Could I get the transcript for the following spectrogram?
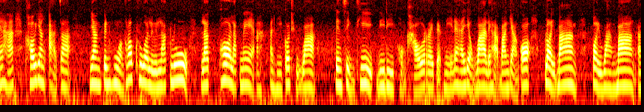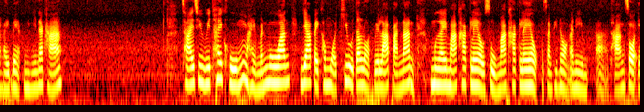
นะคะเขายังอาจจะยังเป็นห่วงครอบครัวหรือรักลูก รักพ่อรักแม่อะอันนี้ก็ถือว่า เป็นสิ่งที่ดีๆ ของเขาอะไรแบบนี้นะคะ อย่างว่าเลยค่ะ บางอย่างก็ปล่อยบ้าง ปล่อยวางบ้างอะไรแบบนี้นะคะใช้ชีวิตให้คุ้มให้มันมวน อย่าไปขมวดคิ้วตลอดเวลาป่านนั่น เมื่อยมาคักแล้วสู่มาคักแล้วสันพี่น้องอันนี้ทางโซแอ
